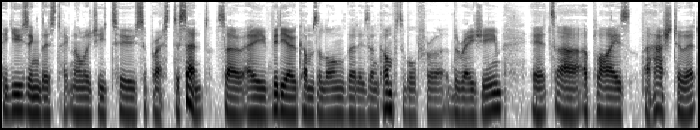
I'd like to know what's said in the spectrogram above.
using this technology to suppress dissent. So, a video comes along that is uncomfortable for uh, the regime, it uh, applies the hash to it,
